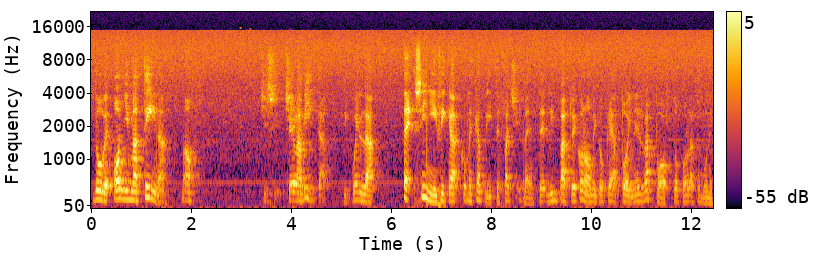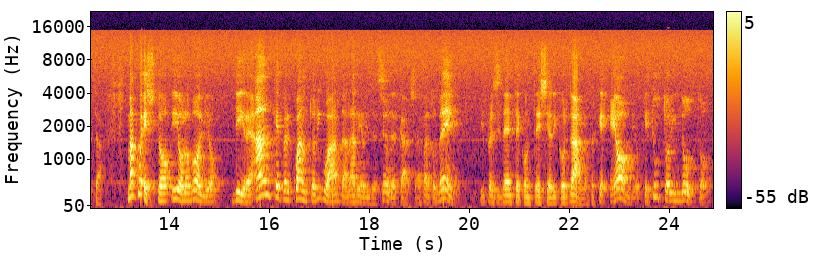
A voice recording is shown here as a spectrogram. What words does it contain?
dove ogni mattina no, c'è la vita di quella, beh, significa, come capite facilmente, l'impatto economico che ha poi nel rapporto con la comunità. Ma questo io lo voglio dire anche per quanto riguarda la realizzazione del carcere. Ha fatto bene il Presidente Contessi a ricordarlo, perché è ovvio che tutto l'indotto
